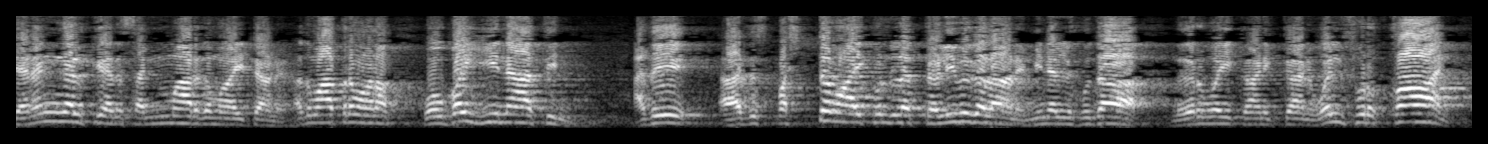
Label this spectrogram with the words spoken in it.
ജനങ്ങൾക്ക് അത് സന്മാർഗമായിട്ടാണ്. അത് മാത്രമാണ്? ഒബയ്യനാത്തിൻ അത് അത് സ്പഷ്ടമായിക്കൊണ്ടുള്ള തെളിവുകളാണ്. മിനൽ ഹുദ നേർവഴി കാണിക്കാൻ. വൽ ഫുർഖാൻ.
